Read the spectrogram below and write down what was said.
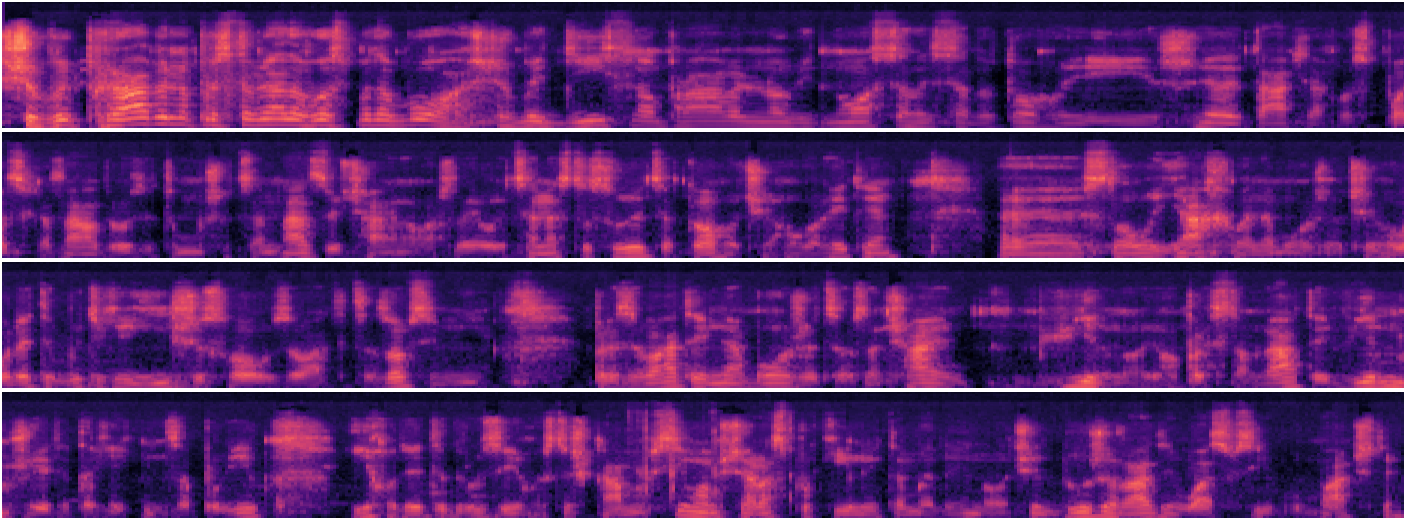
щоб ви правильно представляли Господа Бога, щоб ви дійсно правильно відносилися до того і жили так, як Господь сказав, друзі, тому що це надзвичайно важливо. І це не стосується того, чи говорити е, слово Яхве не можна, чи говорити будь-яке інше слово взивати. Це зовсім ні. Призивати ім'я Боже це означає вірно його представляти, вірно жити, так як він заповів, і ходити, друзі, його стежками. Всім вам ще раз спокійної та мирної ночі. Дуже радий вас всіх побачити.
